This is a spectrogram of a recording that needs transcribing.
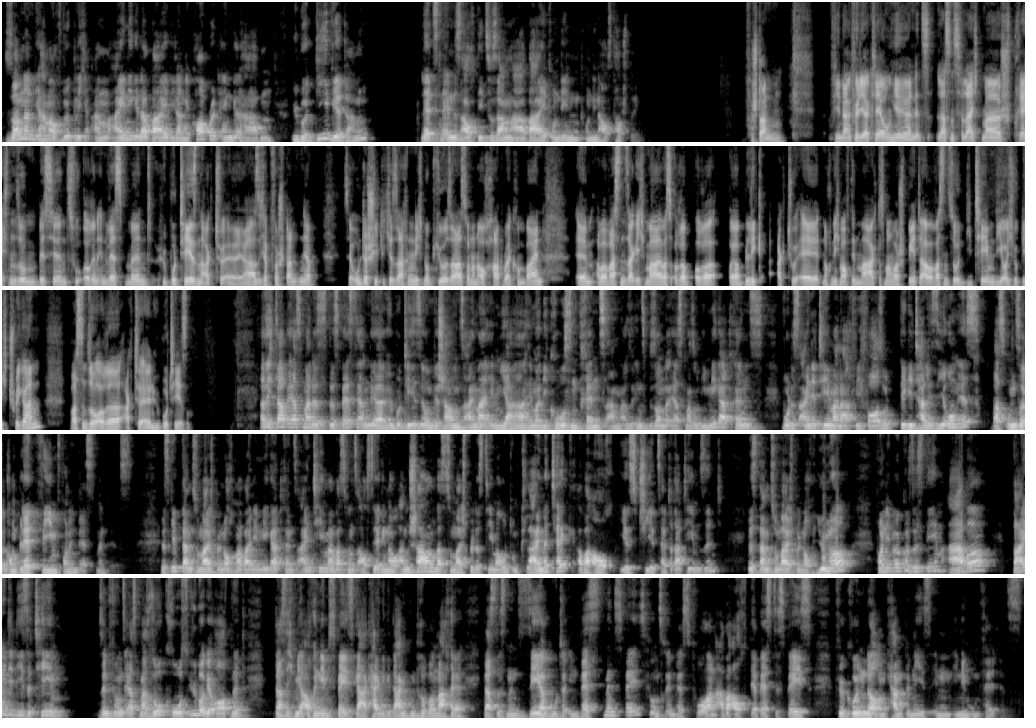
sondern wir haben auch wirklich ähm, einige dabei, die dann eine Corporate Angle haben, über die wir dann letzten Endes auch die Zusammenarbeit und den, und den Austausch bringen. Verstanden. Vielen Dank für die Erklärung hier. Jetzt lass uns vielleicht mal sprechen so ein bisschen zu euren Investment-Hypothesen aktuell. Ja, also ich habe verstanden, ihr habt sehr unterschiedliche Sachen, nicht nur Pure SaaS, sondern auch Hardware Combine. Ähm, aber was sind, sage ich mal, was eure, eure, euer Blick aktuell noch nicht mal auf den Markt, das machen wir später, aber was sind so die Themen, die euch wirklich triggern? Was sind so eure aktuellen Hypothesen? Also ich glaube erstmal das, das Beste an der Hypothese und wir schauen uns einmal im Jahr immer die großen Trends an. Also insbesondere erstmal so die Megatrends, wo das eine Thema nach wie vor so Digitalisierung ist, was unser Komplett-Theme von Investment ist. Es gibt dann zum Beispiel nochmal bei den Megatrends ein Thema, was wir uns auch sehr genau anschauen, was zum Beispiel das Thema rund um Climate Tech, aber auch ESG etc. Themen sind. Das ist dann zum Beispiel noch jünger von dem Ökosystem, aber beide diese Themen sind für uns erstmal so groß übergeordnet, dass ich mir auch in dem Space gar keine Gedanken drüber mache, dass es ein sehr guter Investment Space für unsere Investoren, aber auch der beste Space für Gründer und Companies in, in dem Umfeld ist.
